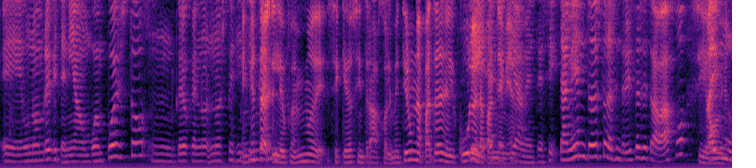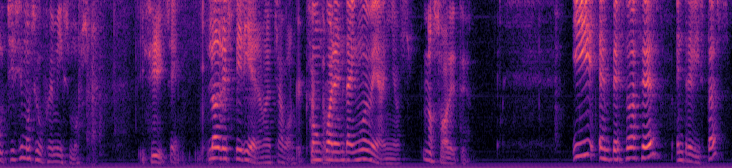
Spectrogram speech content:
Eh, un hombre que tenía un buen puesto, mm, creo que no, no Me especifica. encanta el eufemismo de se quedó sin trabajo. Le metieron una patada en el culo en la pandemia. Efectivamente, sí. También en todo esto, las entrevistas de trabajo, Sí, hay obvio. muchísimos eufemismos. Y sí, Sí. Lo despidieron al chabón, con Exactamente. 49 años. no sorete. Y empezó a hacer entrevistas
